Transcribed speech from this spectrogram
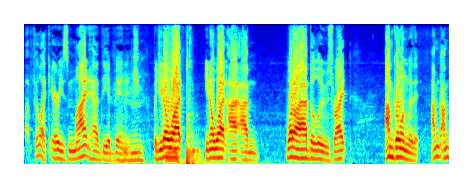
I feel like Ares might have the advantage. But you know what? You know what? I, I'm. What do I have to lose? Right? I'm going with it. I'm. I'm.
